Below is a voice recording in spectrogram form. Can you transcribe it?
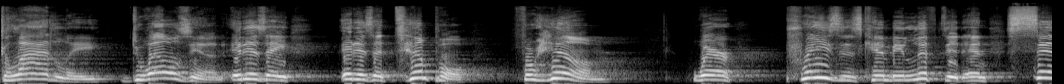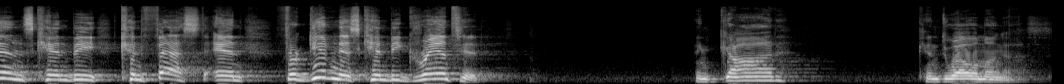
gladly dwells in. It is a, it is a temple for Him where praises can be lifted and sins can be confessed and forgiveness can be granted. And God can dwell among us.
